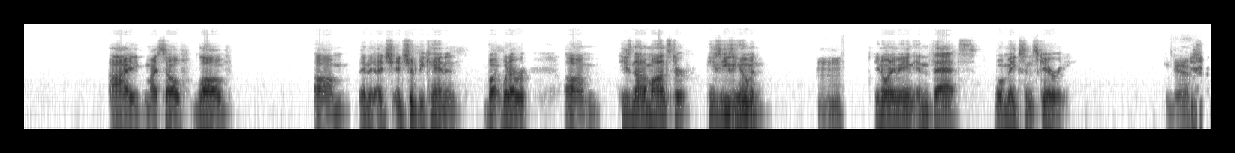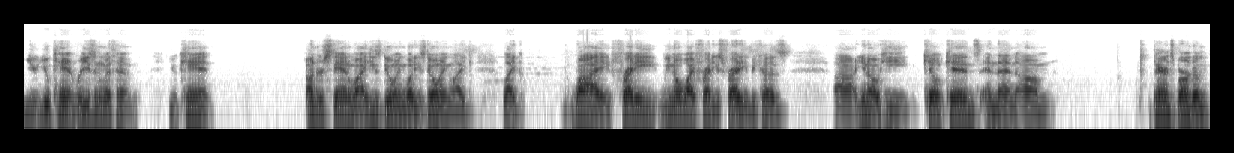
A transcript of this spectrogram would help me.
I myself love, um, and it, it should be canon, but whatever. Um, he's not a monster. He's he's a human. Mm-hmm. You know what I mean? And that's what makes him scary. Yeah, You you, you can't reason with him. You can't understand why he's doing what he's doing. Like like why Freddy. We know why Freddy's Freddy because uh, you know he killed kids and then um, parents burned him.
